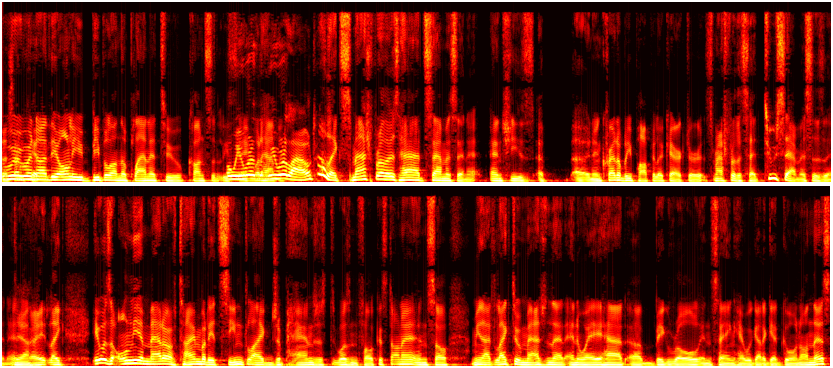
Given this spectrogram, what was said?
were this. we were kidding. not the only people on the planet to constantly. Well, we were what we happened. were loud. No, like Smash Brothers had Samus in it, and she's a, uh, an incredibly popular character. Smash Brothers had two Samuses in it, Yeah. right? Like it was only a matter of time, but it seemed like Japan just wasn't focused on it. And so, I mean, I'd like to imagine that NOA had a big role in saying, "Hey, we got to get going on this."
